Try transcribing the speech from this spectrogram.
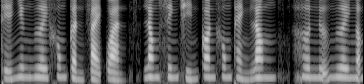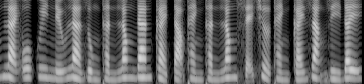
Thế nhưng ngươi không cần phải quản, long sinh chín con không thành long, Hơn nữa ngươi ngẫm lại ô quy nếu là dùng thần long đan cải tạo thành thần long sẽ trở thành cái dạng gì đây?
